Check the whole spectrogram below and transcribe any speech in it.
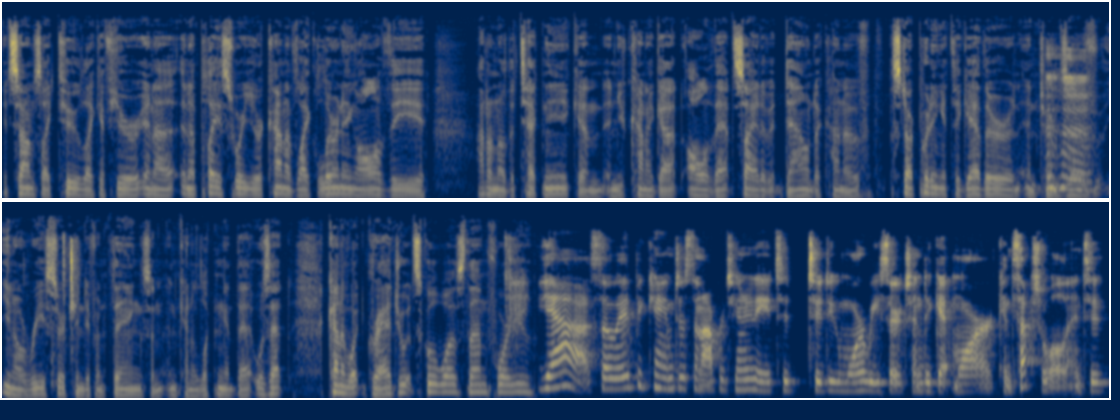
it sounds like too like if you're in a in a place where you're kind of like learning all of the I don't know the technique and and you kind of got all of that side of it down to kind of start putting it together in, in terms mm-hmm. of you know researching different things and, and kind of looking at that. Was that kind of what graduate school was then for you? Yeah so it became just an opportunity to to do more research and to get more conceptual and to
